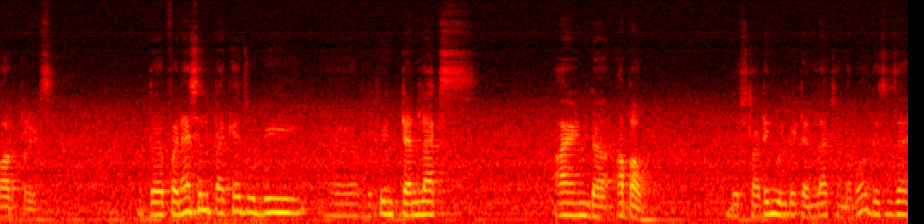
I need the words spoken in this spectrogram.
corporates. The financial package would be between 10 lakhs and above. The starting will be 10 lakhs and above. This is a,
